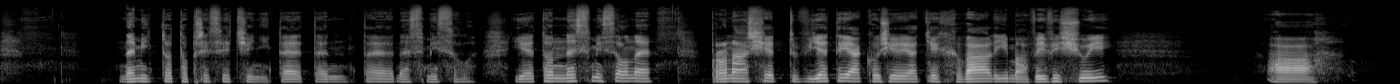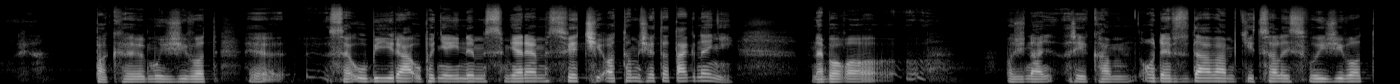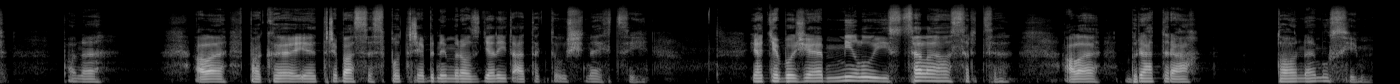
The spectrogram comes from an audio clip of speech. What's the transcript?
nemít toto přesvědčení, to je, ten, to je nesmysl. Je to nesmyslné pronášet věty, jako že já tě chválím a vyvyšuji a pak můj život se ubírá úplně jiným směrem, svědčí o tom, že to tak není. Nebo možná říkám, odevzdávám ti celý svůj život, pane, ale pak je třeba se spotřebným rozdělit a tak to už nechci. Já tě, Bože, miluji z celého srdce, ale bratra, to nemusím.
